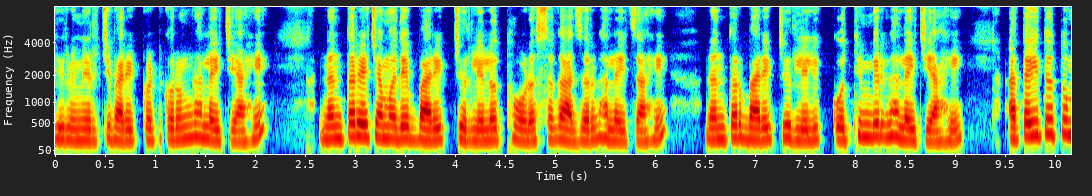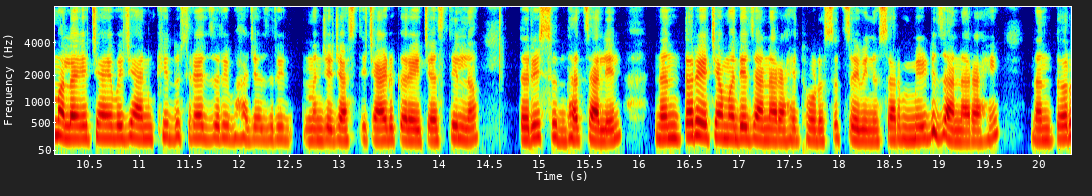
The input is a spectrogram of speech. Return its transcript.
हिरवी मिरची बारीक कट करून घालायची आहे. नंतर याच्यामध्ये बारीक चिरलेलं थोडंसं गाजर घालायचं आहे. नंतर बारीक चिरलेली कोथिंबीर घालायची आहे. आता इथं तुम्हाला याच्याऐवजी आणखी दुसऱ्या जरी भाज्या जरी म्हणजे जास्तीच्या ऍड करायच्या असतील ना तरी सुद्धा चालेल. नंतर याच्यामध्ये जाणार आहे थोडंसं चवीनुसार मीठ जाणार आहे. नंतर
